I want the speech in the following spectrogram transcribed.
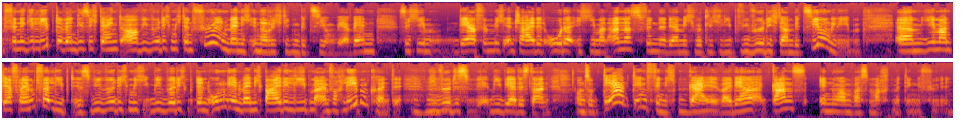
für eine Geliebte, wenn die sich denkt, ah, wie würde ich mich denn fühlen, wenn ich in einer richtigen Beziehung wäre, wenn sich der für mich entscheidet oder ich jemand anders finde, der mich wirklich liebt, wie würde ich dann Beziehung leben? Ähm, jemand, der fremdverliebt ist, wie würde ich mich, wie würde ich denn umgehen, wenn ich beide Lieben einfach leben könnte? Wie würde es, wie wäre das dann? Und so der, den finde ich geil, weil der ganz enorm was macht mit den Gefühlen.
